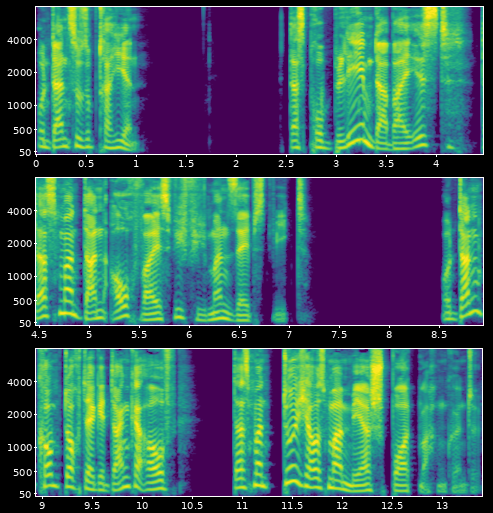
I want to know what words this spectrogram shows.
und dann zu subtrahieren. Das Problem dabei ist, dass man dann auch weiß, wie viel man selbst wiegt. Und dann kommt doch der Gedanke auf, dass man durchaus mal mehr Sport machen könnte.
